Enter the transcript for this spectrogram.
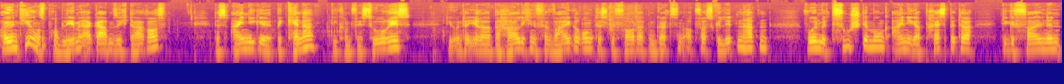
Orientierungsprobleme ergaben sich daraus, dass einige Bekenner, die Confessores, die unter ihrer beharrlichen Verweigerung des geforderten Götzenopfers gelitten hatten, wohl mit Zustimmung einiger Presbyter die Gefallenen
